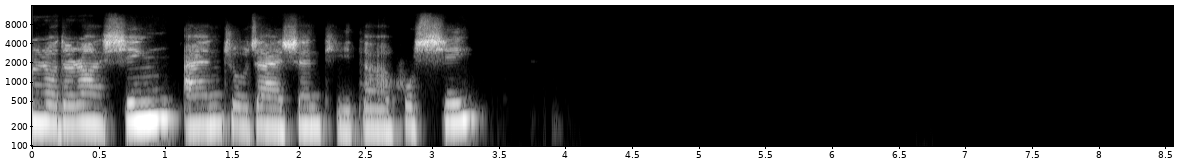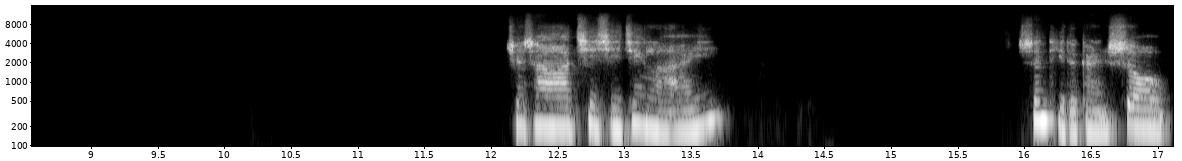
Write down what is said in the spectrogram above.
温柔的让心安住在身体的呼吸。觉察气息进来，身体的感受，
